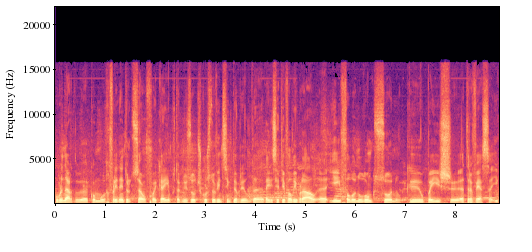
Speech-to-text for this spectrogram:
O Bernardo, eh, como referido na introdução, foi quem protagonizou o discurso do 25 de Abril da, da Iniciativa Liberal eh, e aí falou no longo sono que o país eh, atravessa e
